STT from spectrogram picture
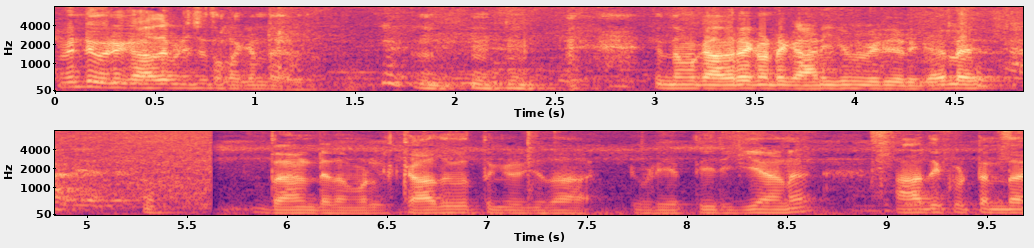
ഇവന്റെ ഒരു കാത് പിടിച്ച് തുളക്കണ്ടായിരുന്നു നമുക്ക് അവരെ കൊണ്ട് കാണിക്കുമ്പോൾ വീഡിയോ എടുക്കാം അല്ലേ? ഇതാണ്ട് നമ്മൾ കാതുകുത്തും കഴിഞ്ഞതാ ഇവിടെ എത്തിയിരിക്കുകയാണ്. ആദ്യക്കുട്ടൻ എന്താ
